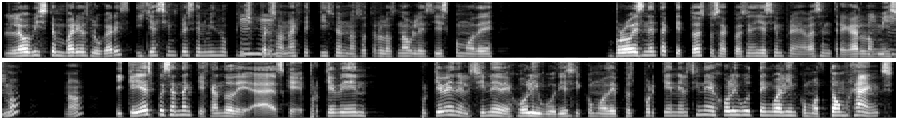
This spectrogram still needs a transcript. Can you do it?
lo he visto en varios lugares y ya siempre es el mismo pinche personaje que hizo en Nosotros los Nobles y es como de, bro, es neta que todas tus actuaciones ya siempre me vas a entregar lo mismo, ¿no? Y que ya después se andan quejando de, ah, es que, ¿por qué ven, por qué ven el cine de Hollywood? Y así como de, pues porque en el cine de Hollywood tengo a alguien como Tom Hanks,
